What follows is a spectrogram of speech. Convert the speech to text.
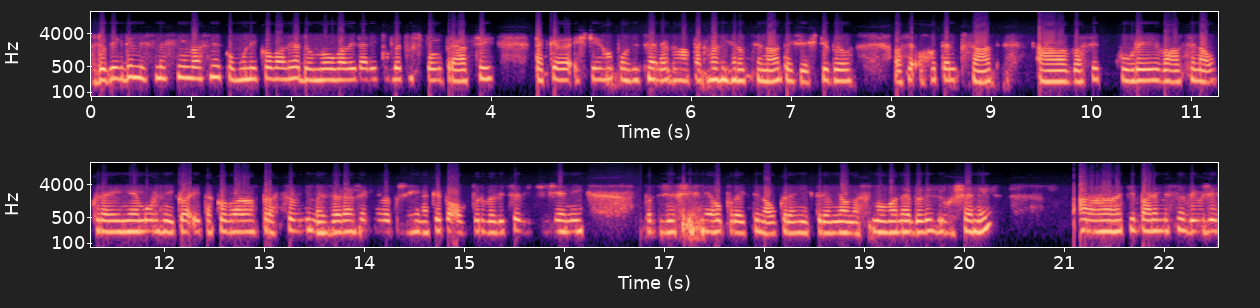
V době, kdy my jsme s ním vlastně komunikovali a domlouvali tady tuhle tu spolupráci, tak eh, ještě jeho pozice nebyla takhle vyhrocená, takže ještě byl vlastně ochoten psát a vlastně kvůli válce na Ukrajině mu vznikla i taková pracovní mezera, řekněme, protože jinak je to autor velice vytížený, protože všechny jeho projekty na Ukrajině, které měl nasmluvané, byly zrušeny. A tím pádem my jsme využili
